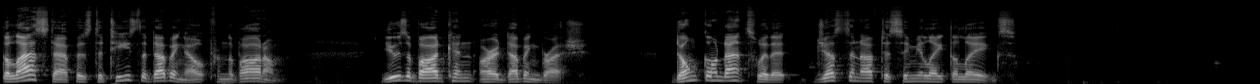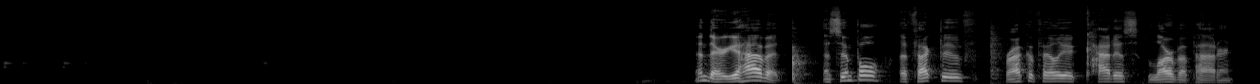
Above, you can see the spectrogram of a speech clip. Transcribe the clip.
The last step is to tease the dubbing out from the bottom. Use a bodkin or a dubbing brush. Don't go nuts with it, just enough to simulate the legs. And there you have it. A simple, effective Rhyacophila caddis larva pattern.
